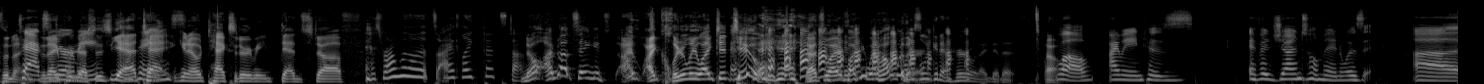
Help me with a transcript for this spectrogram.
the night the night Taxidermy progresses. Yeah, and ta- things. you know, taxidermy, dead stuff. What's wrong with all that? I like that stuff. No, I'm not saying it's. I, I clearly liked it too. That's why I fucking went home with her. I with was looking at her when I did it. Oh. Well, I mean, because if a gentleman was uh,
